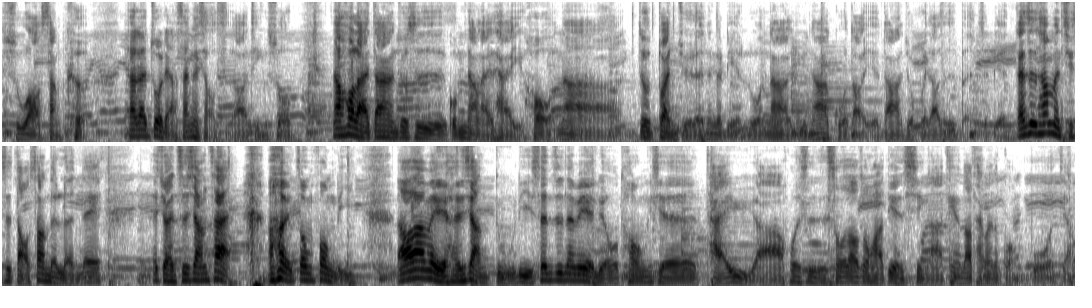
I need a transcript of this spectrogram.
苏澳上课。大概坐两三个小时啊，听说。那后来当然就是国民党来台以后，那就断绝了那个联络。那与那国岛也当然就回到日本这边。但是他们其实岛上的人呢，很喜欢吃香菜，然后也种凤梨，然后他们也很想独立，甚至那边也流通一些台语啊，或是收到中华电信啊，听得到台湾的广播这样。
